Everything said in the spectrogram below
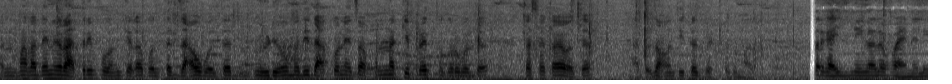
पण मला त्याने रात्री फोन केला. बोलतात जाऊ बोलतात. व्हिडिओमध्ये दाखवण्याचा आपण नक्की प्रयत्न करू. बोलतात कसं काय होतं? आता जाऊन तिथंच भेटतो तुम्हाला. तर काहीच निघालं फायनली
